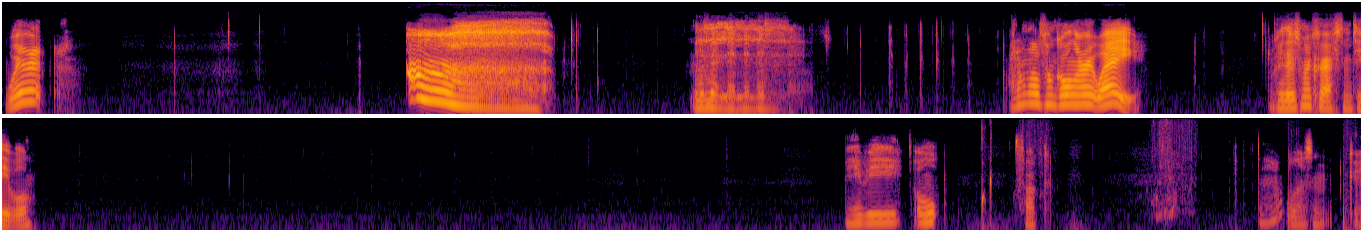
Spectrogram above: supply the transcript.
Where? I don't know if I'm going the right way. Okay, there's my crafting table. Maybe. Oh, fuck. That wasn't good.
